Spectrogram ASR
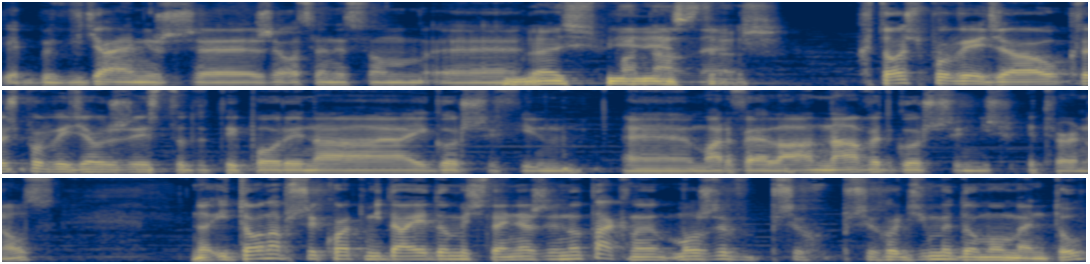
jakby widziałem już, że, że oceny są e, Weź mnie strasz. Ktoś powiedział, ktoś powiedział, że jest to do tej pory najgorszy film e, Marvela, nawet gorszy niż Eternals. No i to na przykład mi daje do myślenia, że no tak, no może przy, przychodzimy do momentu,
